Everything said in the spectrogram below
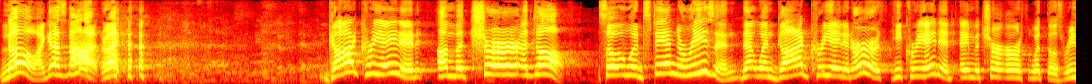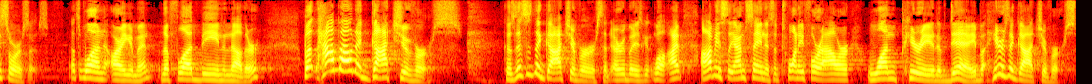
No, I guess not, right? God created a mature adult. So it would stand to reason that when God created earth, he created a mature earth with those resources. That's one argument, the flood being another. But how about a gotcha verse? Because this is the gotcha verse that everybody's getting. Well, I, obviously, I'm saying it's a 24 hour, one period of day, but here's a gotcha verse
